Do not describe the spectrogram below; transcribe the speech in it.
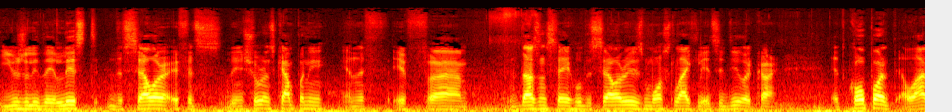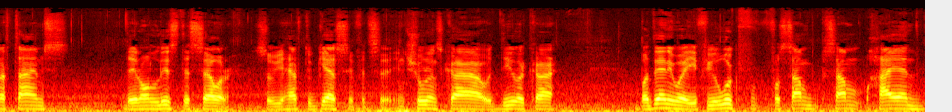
usually they list the seller if it's the insurance company and if if um, it doesn't say who the seller is most likely it's a dealer car at Copart, a lot of times they don't list the seller, so you have to guess if it's an insurance car or a dealer car. But anyway, if you look for, some some high-end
